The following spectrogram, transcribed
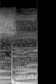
是。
